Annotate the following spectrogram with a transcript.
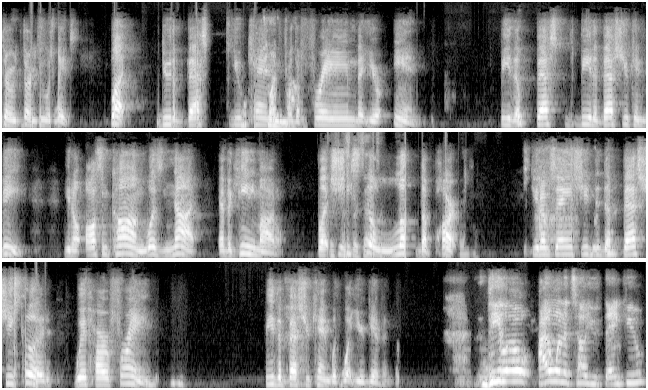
30 32 inch waist. But do the best you can for the frame that you're in. Be the best, be the best you can be. You know, Awesome Kong was not a bikini model, but She still looked the part. You know what I'm saying? She did the best she could with her frame. Be the best you can with what you're given. D'Lo, I want to tell you thank you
